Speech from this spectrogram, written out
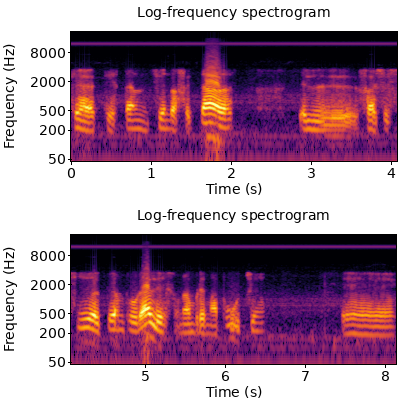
que, que, están siendo afectadas. El fallecido, el peón rural, es un hombre mapuche. eh,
